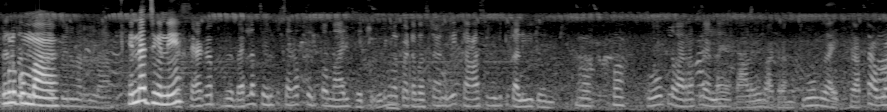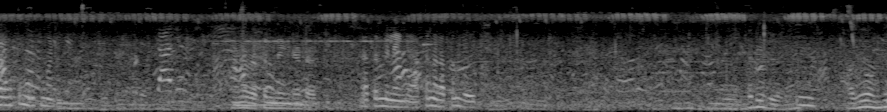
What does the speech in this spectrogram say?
உங்களுக்கும்மா? என்னாச்சுங்க நீ? சிகப்பு வெள்ளை செருப்பு சிகப்பு செருப்பாக மாறி போச்சு. உடுமலைப்பேட்டை பஸ் ஸ்டாண்டு போய் காசு கொடுத்து கழுவிட்டு வந்து அப்பா. ரோட்டில் வர்றப்பல எல்லாம் காலையே பார்க்குறாங்க தூண்டு ஆயிடுச்சு. ரத்தம் அவ்வளோ ரத்தம் இருக்க மாட்டேங்குது. ரத்தம் இல்லைங்க ரத்தம் ரத்தம் போயிடுச்சு. ம். அதுவும் வந்து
